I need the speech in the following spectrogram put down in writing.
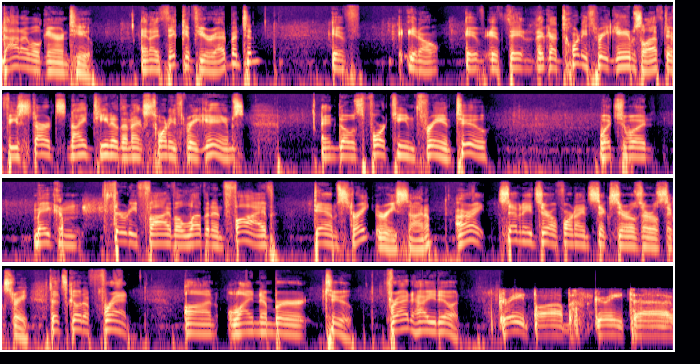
That I will guarantee you. And I think if you're Edmonton, if you know, if if they they've got 23 games left, if he starts 19 of the next 23 games and goes 14 3 and 2 which would make him 35 11 and 5 damn straight you re-sign him all right 780-496-0063 let's go to fred on line number two fred how you doing Great, Bob. Great. Uh, a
